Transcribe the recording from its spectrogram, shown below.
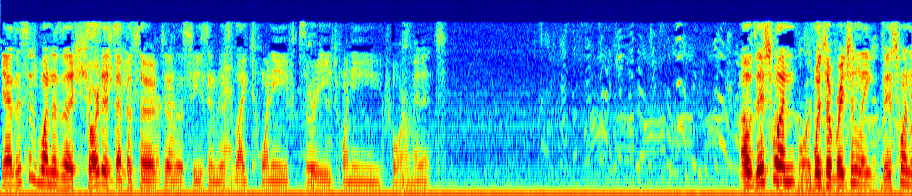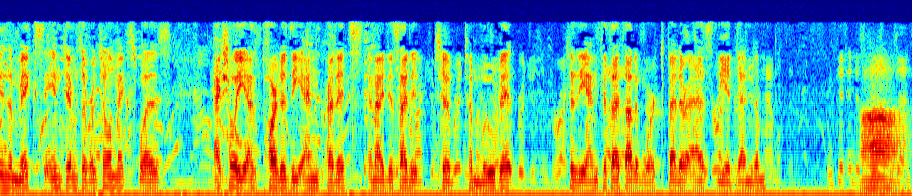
Yeah, this is one of the shortest episodes of the season. This is like 23, 24 minutes. Oh, this one was originally this one in the mix in Jim's original mix was actually as part of the end credits, and I decided to to move it to the end because I thought it worked better as the addendum. Ah.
